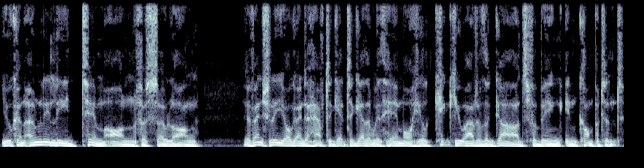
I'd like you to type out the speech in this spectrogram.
You can only lead Tim on for so long. Eventually, you're going to have to get together with him, or he'll kick you out of the guards for being incompetent.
